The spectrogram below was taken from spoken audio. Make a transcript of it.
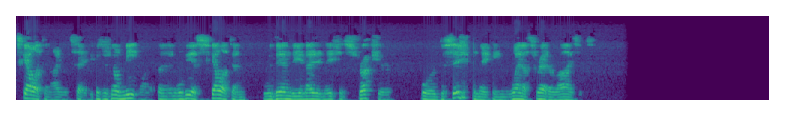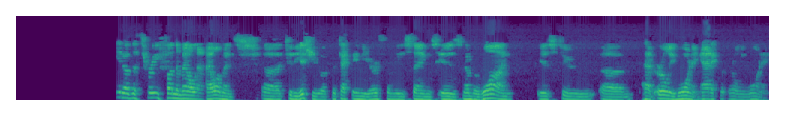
skeleton, I would say, because there's no meat on it, but it will be a skeleton within the United Nations structure for decision making when a threat arises. you know, the three fundamental elements uh, to the issue of protecting the earth from these things is number one is to um, have early warning, adequate early warning,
